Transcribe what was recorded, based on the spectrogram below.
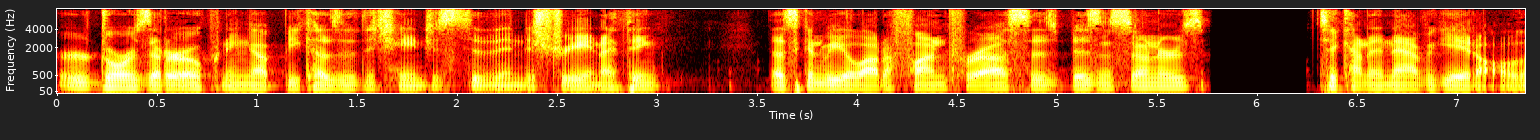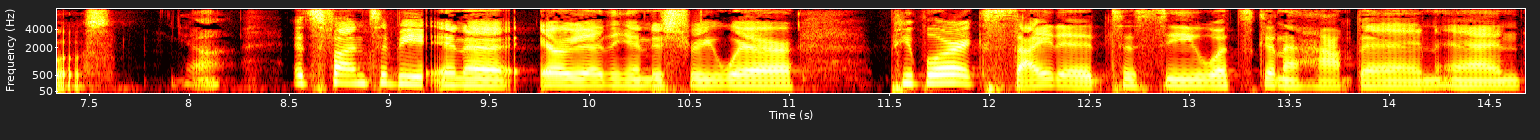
or doors that are opening up because of the changes to the industry. And I think that's going to be a lot of fun for us as business owners to kind of navigate all of those. Yeah. It's fun to be in an area of the industry where people are excited to see what's going to happen and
